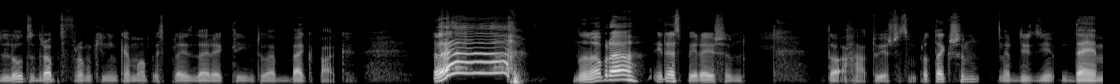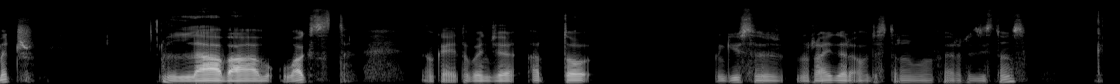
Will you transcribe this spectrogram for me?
Loot dropped from killing a mob is placed directly into a backpack. Eee! No dobra. I respiration. To, aha, tu jeszcze są protection, reduce damage, lava waxed. Ok, to będzie, a to gives a rider of the storm air resistance. Ok,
